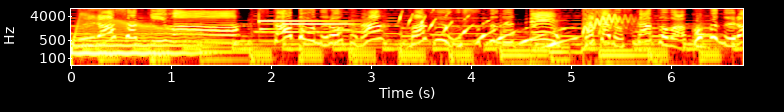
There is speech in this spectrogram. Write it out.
紫はスカートを塗ろうかな。まず薄く塗って中のスカートは濃く塗ろ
